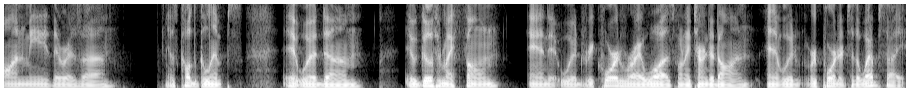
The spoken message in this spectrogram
on me there was a, it was called Glympse. It would um, it would go through my phone and it would record where I was when I turned it on, and it would report it to the website,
